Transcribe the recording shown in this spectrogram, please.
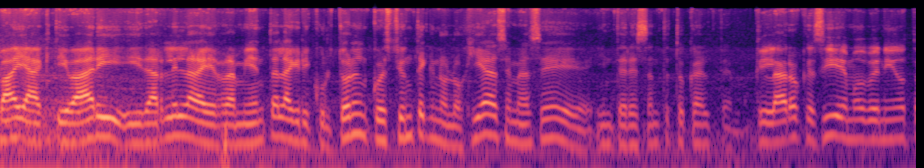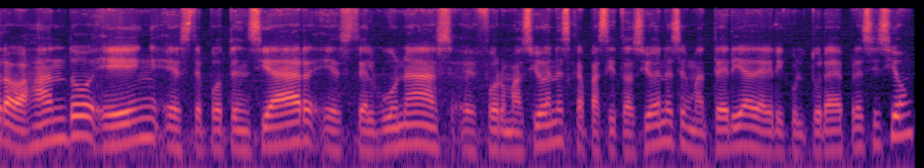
vaya, activar y, darle la herramienta al agricultor en cuestión tecnología? Se me hace interesante tocar el tema. Claro que sí, hemos venido trabajando en este, potenciar este, algunas eh, formaciones, capacitaciones en materia de agricultura de precisión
